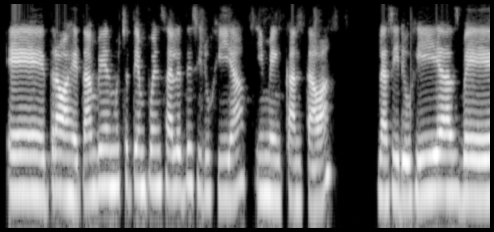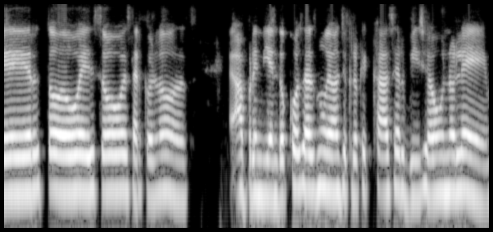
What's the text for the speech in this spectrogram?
Eh, trabajé también mucho tiempo en sales de cirugía y me encantaba las cirugías, ver todo eso, estar con los aprendiendo cosas nuevas. Yo creo que cada servicio a uno le,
